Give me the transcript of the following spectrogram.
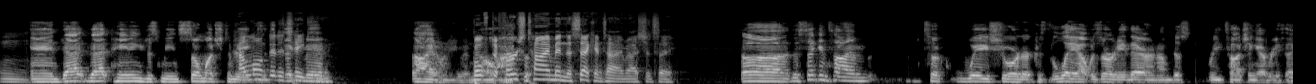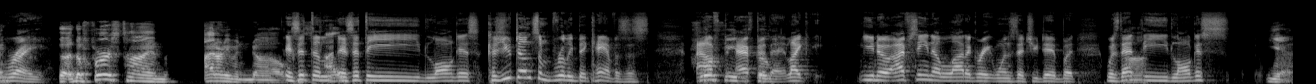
Mm. and that that painting just means so much to me. How long did it take Mega you? I don't even Both know. Both the first time and the second time, I should say. Uh, the second time took way shorter because the layout was already there, and I'm just retouching everything. Right. The the first time, I don't even know. Is it the I- is it the longest? Because you've done some really big canvases after, after that. Like you know, I've seen a lot of great ones that you did, but was that Uh, the longest? Yeah,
